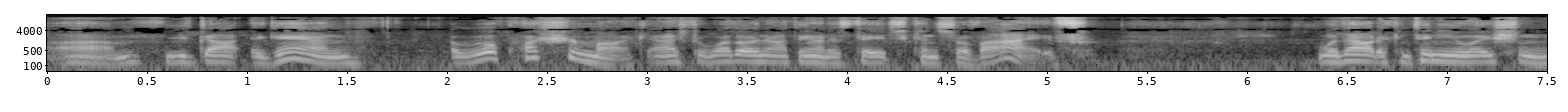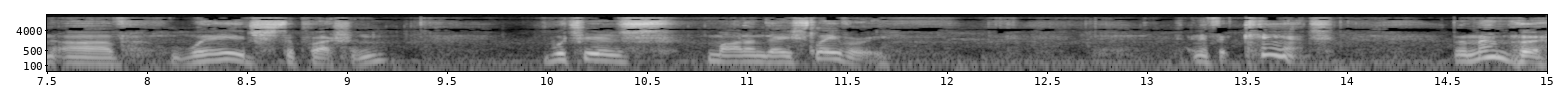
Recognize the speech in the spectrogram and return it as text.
Um, you've got, again, a real question mark as to whether or not the United States can survive without a continuation of wage suppression, which is modern day slavery. And if it can't, remember,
